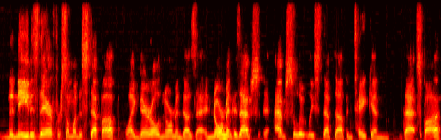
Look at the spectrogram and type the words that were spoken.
the need is there for someone to step up, like Daryl, Norman does that. And Norman has abs- absolutely stepped up and taken that spot.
